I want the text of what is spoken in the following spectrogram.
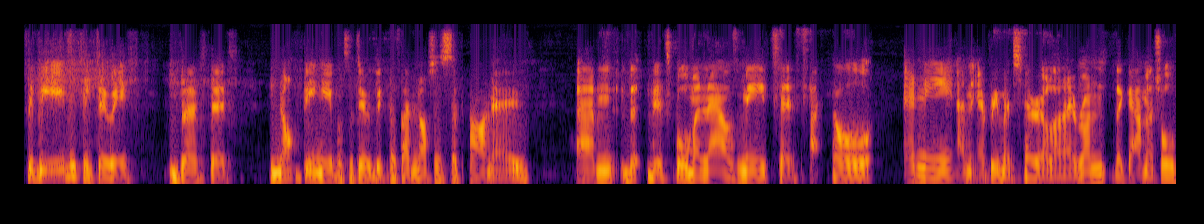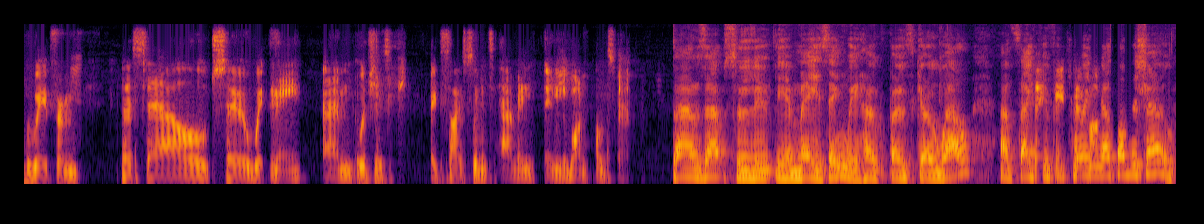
to be able to do it versus not being able to do it because I'm not a soprano, um, th- this form allows me to tackle any and every material, and I run the gamut all the way from Purcell to Whitney, um, which is exciting to have in, in the one concert. Sounds absolutely amazing. We hope both go well. And thank, Thank you for you joining much. us on the show.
